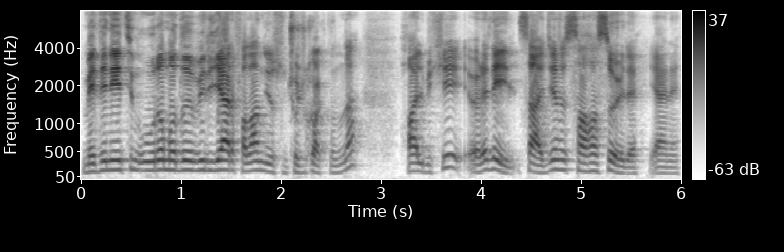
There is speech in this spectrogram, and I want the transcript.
medeniyetin uğramadığı bir yer falan diyorsun çocuk aklınla. Halbuki öyle değil. Sadece sahası öyle yani.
